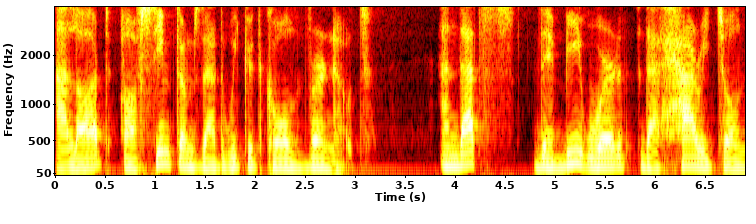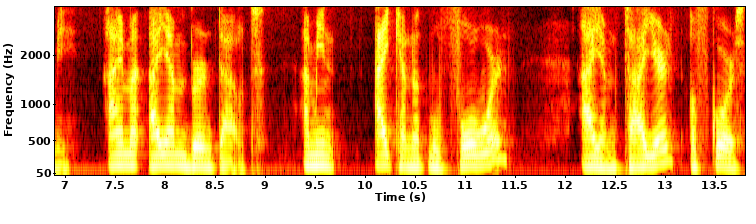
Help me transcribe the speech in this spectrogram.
a lot of symptoms that we could call burnout. And that's the big word that Harry told me. I'm I am burnt out. I mean, I cannot move forward. I am tired. Of course,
